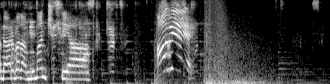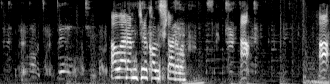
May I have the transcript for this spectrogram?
Abi arabadan duman çıktı ya. Abi! Allah rahmetine kavuştu araba. Ha. Ha.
